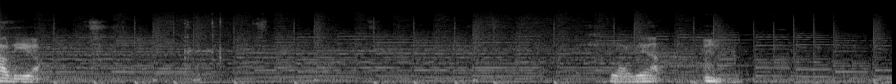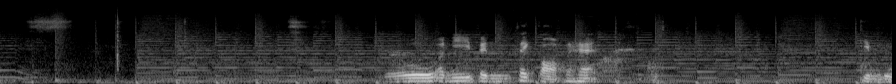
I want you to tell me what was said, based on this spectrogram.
ข้าวดีอะอร่อยเลยอะโอ้อันนี้เป็นไส้กรอกนะฮะชิมดู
